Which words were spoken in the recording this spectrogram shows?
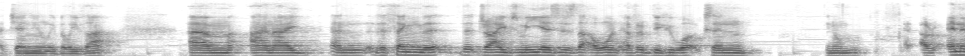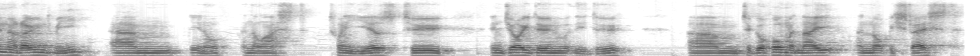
I genuinely believe that. Um, and I and the thing that that drives me is is that I want everybody who works in, you know, in and around me, um, you know, in the last 20 years to enjoy doing what they do, um, to go home at night and not be stressed,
